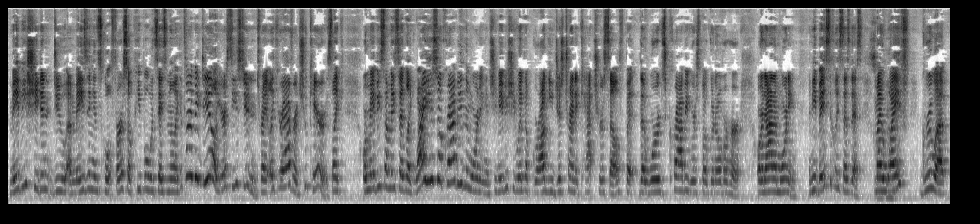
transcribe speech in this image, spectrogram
maybe she didn't do amazing in school at first, so people would say something like, It's not a big deal, you're a C student, right? Like you're average, who cares? Like or maybe somebody said like, "Why are you so crabby in the morning?" And she maybe she'd wake up groggy just trying to catch herself, but the words crabby were spoken over her or not a morning. And he basically says this, so "My good. wife grew up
